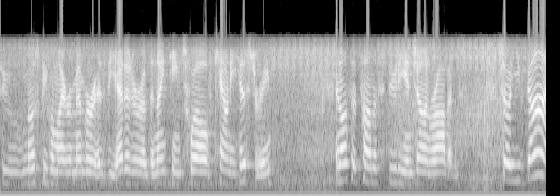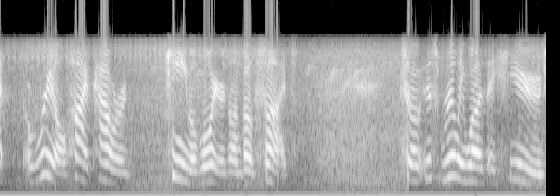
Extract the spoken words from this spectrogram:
who most people might remember as the editor of the 1912 county history, and also Thomas Studi and John Robbins. So you've got a real high-powered team of lawyers on both sides. So this really was a huge,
